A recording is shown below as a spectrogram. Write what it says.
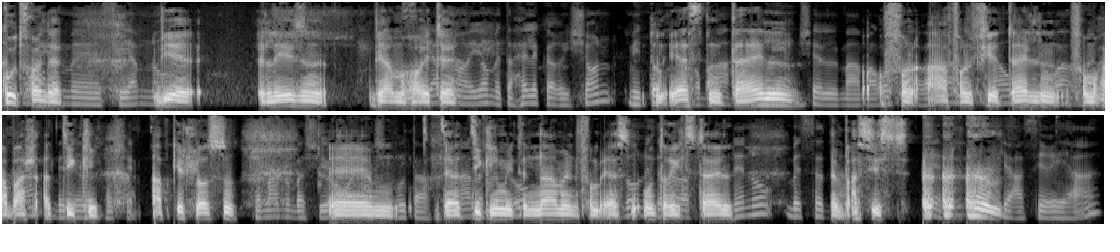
Gut, Freunde, wir lesen, wir haben heute den ersten Teil von, A von vier Teilen vom Rabash-Artikel abgeschlossen. Ähm, der Artikel mit dem Namen vom ersten Unterrichtsteil. Was ist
